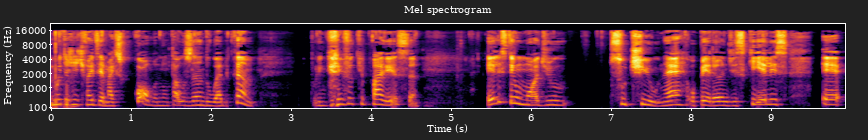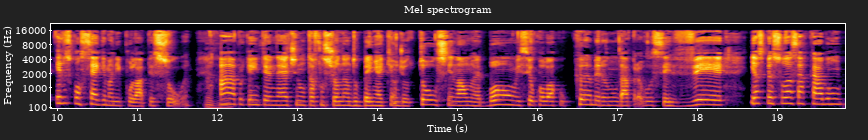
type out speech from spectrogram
Uhum. Muita gente vai dizer, mas como não está usando o webcam? Por incrível que pareça, eles têm um módulo sutil, né, operandes, que eles é, eles conseguem manipular a pessoa. Uhum. Ah, porque a internet não está funcionando bem aqui onde eu estou, o sinal não é bom, e se eu coloco câmera não dá para você ver. E as pessoas acabam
